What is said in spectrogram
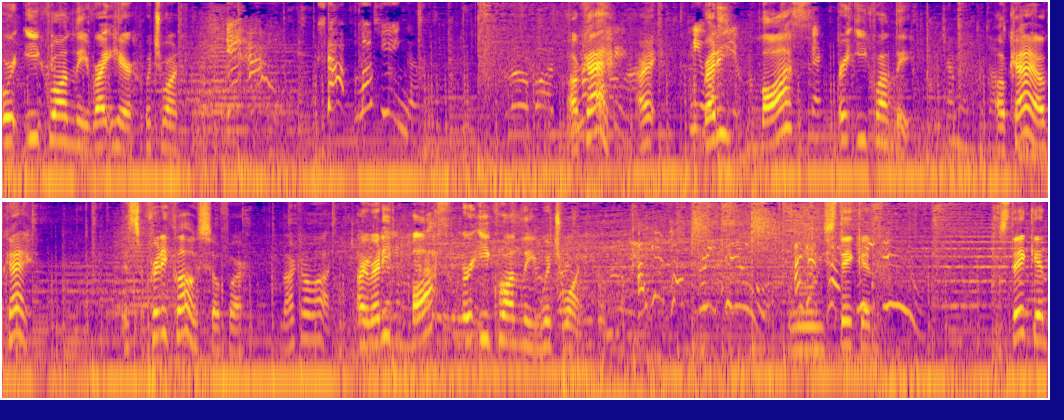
or Equanly? Right here. Which one? Okay, alright. Ready? you. Moth Okay. or Equanly? Okay, okay. It's pretty close so far. I'm Not gonna lie. Alright, ready? Moth or Equanly? Which one? I got top three too. I Ooh, he's top thinking. He's thinking.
